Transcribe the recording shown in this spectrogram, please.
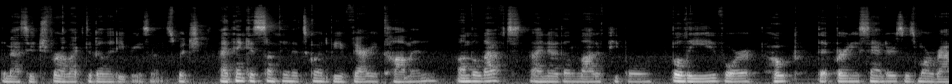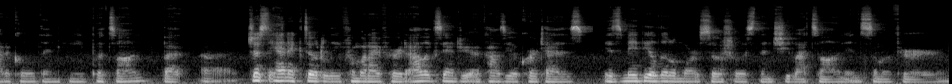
the message for electability reasons, which I think is something that's going to be very common on the left. I know that a lot of people believe or hope that Bernie Sanders is more radical than he puts on, but uh, just anecdotally, from what I've heard, Alexandria Ocasio Cortez is maybe a little more socialist than she lets on in some of her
